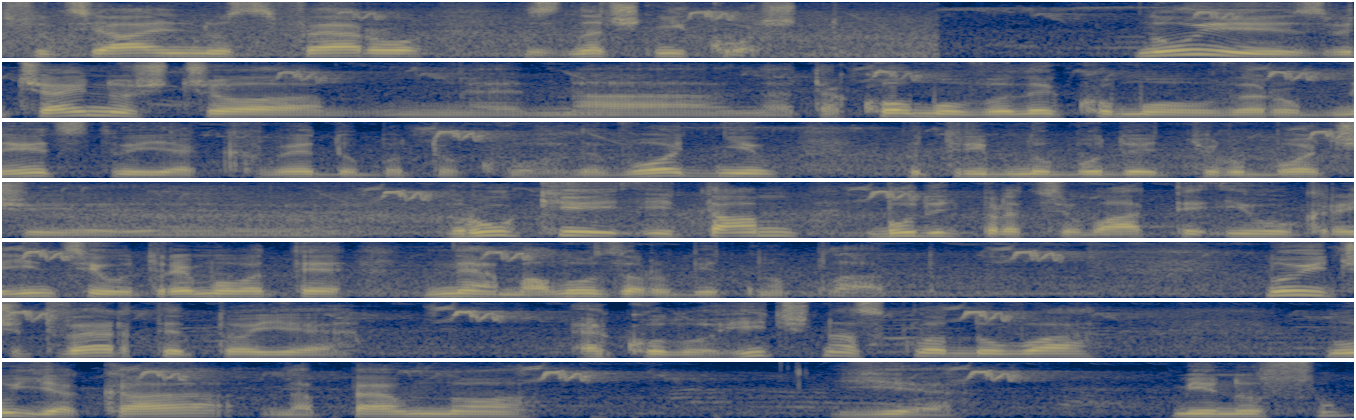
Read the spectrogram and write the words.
в соціальну сферу значні кошти. Ну і звичайно, що на, на такому великому виробництві, як видобуток вуглеводнів, потрібно будуть робочі е, руки, і там будуть працювати і українці отримувати немалу заробітну плату. Ну і четверте, то є екологічна складова, ну яка напевно є мінусом,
